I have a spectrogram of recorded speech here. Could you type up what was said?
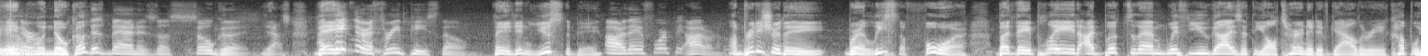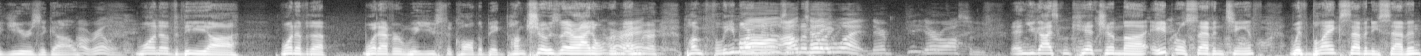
Radio. think In they're- Lanoka. This band is uh, so good. Yes, I they think they're a three-piece though. they didn't used to be. Oh, are they a four-piece? I don't know. I'm pretty sure they were at least a four, but they played. I booked them with you guys at the Alternative Gallery a couple years ago. Oh, really? One of the uh, one of the whatever we used to call the big punk shows there. I don't All right. remember punk flea market Well, or I'll tell like- you what, they're they're awesome. And you guys can catch them uh, April 17th with Blank 77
